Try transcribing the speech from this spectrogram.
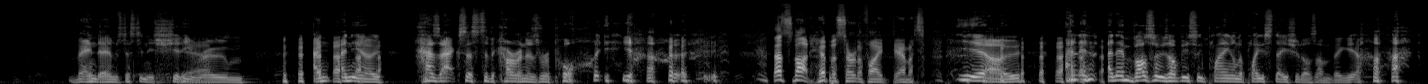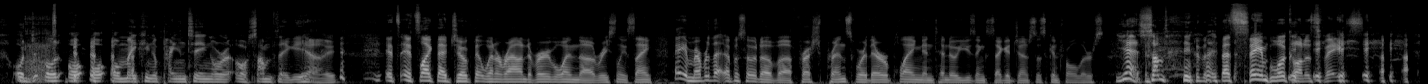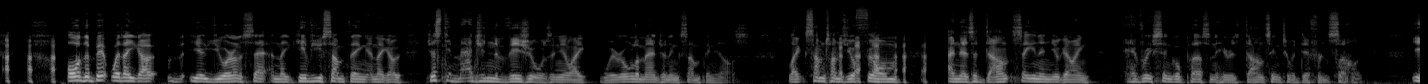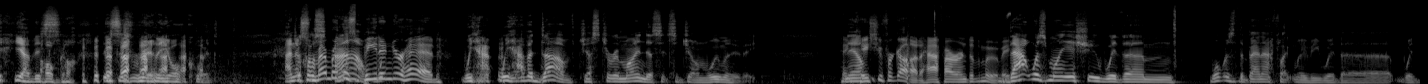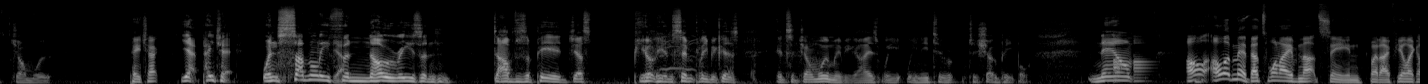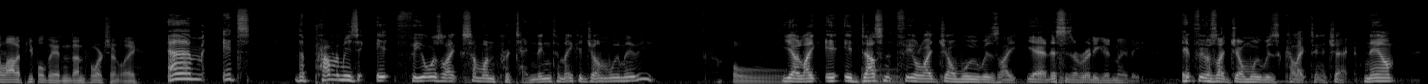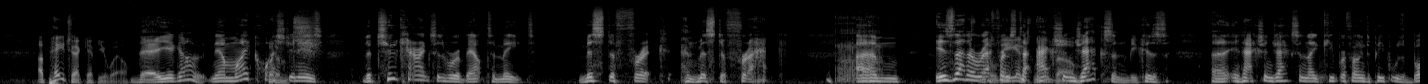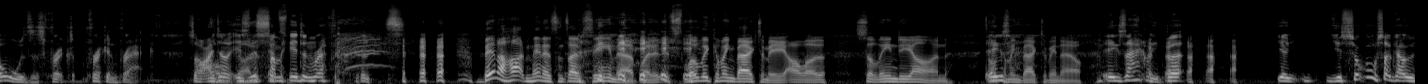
Van Damme's just in his shitty Yeah. room, and and you know has access to the coroner's report. know, That's not HIPAA certified, damn it. you know, and then and then Vosloo's obviously playing on a PlayStation or something, yeah, or, or, or, or or making a painting or or something, you know. It's it's like that joke that went around of everyone uh, recently saying, "Hey, remember that episode of uh, Fresh Prince where they were playing Nintendo using Sega Genesis controllers?" Yeah, something. like- that same look on his face. Or the bit where they go, you know, you're on a set and they give you something and they go, just imagine the visuals. And you're like, we're all imagining something else. Like sometimes you'll film and there's a dance scene and you're going, every single person here is dancing to a different song. Yeah, yeah this, Oh, this is really awkward. And Just course, remember this ah, beat in your head. We have we have a dove just to remind us it's a John Woo movie. In Now- case you forgot, a half hour into the movie. That was my issue with um, what was the Ben Affleck movie with uh with John Woo? Paycheck. Yeah, paycheck. When suddenly, for no reason, doves appeared just purely and simply because it's a John Woo movie, guys. We we need to to show people. Now, I'll, I'll admit that's one I have not seen, but I feel like a lot of people didn't, unfortunately. um, it's the problem is it feels like someone pretending to make a John Woo movie. Oh, Yeah, like it, it doesn't feel like John Woo was like, yeah, this is a really good movie. It feels like John Woo was collecting a check. Now, a paycheck, if you will. There you go. Now, my question is the two characters we're about to meet, Mr. Frick and Mr. Frack, um, is that a reference to Action. Jackson? Because uh, in Action Jackson, they keep referring to people's balls as Frick, frick and Frack. So I don't. is this it's- some hidden reference? Been a hot minute since I've seen that, but it's slowly coming back to me, a la Celine Dion. It's all Ex- coming back to me now. exactly. But you, you sort of also go,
